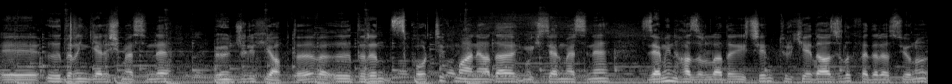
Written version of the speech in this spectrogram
e, Iğdır'ın gelişmesinde öncülük yaptığı ve Iğdır'ın sportif manada yükselmesine zemin hazırladığı için Türkiye Dağcılık Federasyonu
